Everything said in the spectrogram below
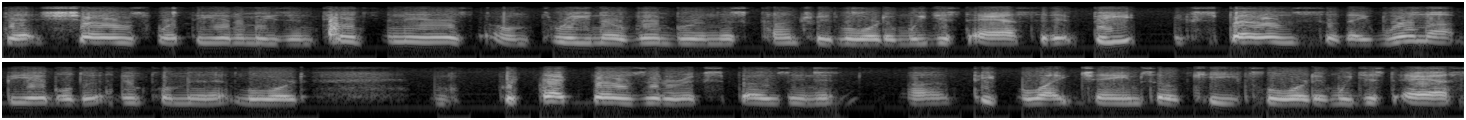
that shows what the enemy's intention is on 3 November in this country, Lord, and we just ask that it be exposed so they will not be able to implement it, Lord, and protect those that are exposing it, uh, people like James O'Keefe, Lord, and we just ask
